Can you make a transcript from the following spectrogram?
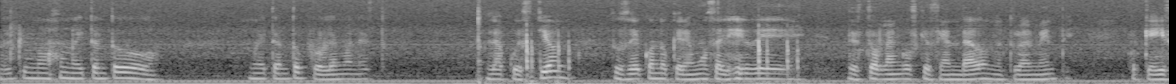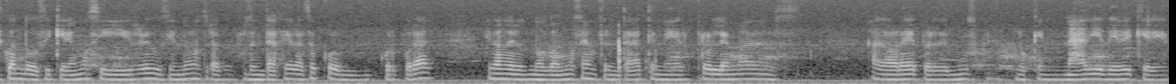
Así que no, no hay tanto no hay tanto problema en esto. La cuestión sucede cuando queremos salir de de estos rangos que se han dado naturalmente porque ahí es cuando si queremos seguir reduciendo nuestro porcentaje de grasa corporal es donde nos vamos a enfrentar a tener problemas a la hora de perder músculo lo que nadie debe querer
